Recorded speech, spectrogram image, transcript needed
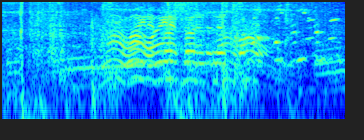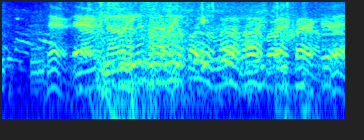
Come on, why ain't ain't it it busting busting that that ball? There. There. No, No, he's he's not not in in the the ball. ball. He's still alive, bro. He's back here.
